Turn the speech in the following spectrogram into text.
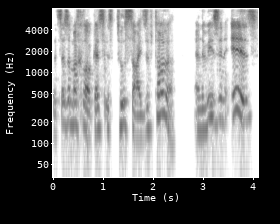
that says a machlokas is two sides of Torah, and the reason is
